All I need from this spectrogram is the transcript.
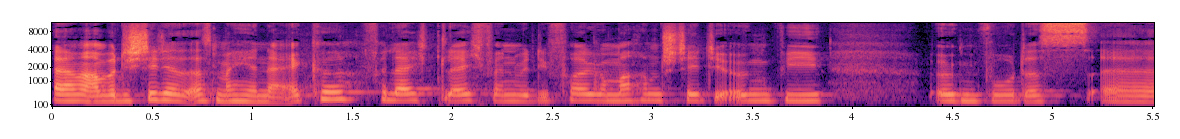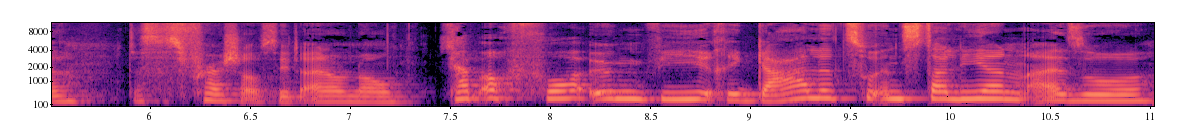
Ähm, aber die steht jetzt erstmal hier in der Ecke. Vielleicht gleich, wenn wir die Folge machen, steht die irgendwie irgendwo, dass, äh, dass es fresh aussieht. I don't know. Ich habe auch vor, irgendwie Regale zu installieren. Also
